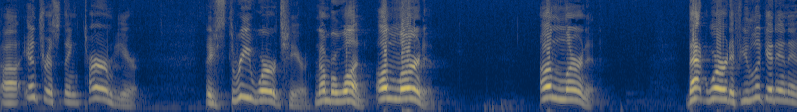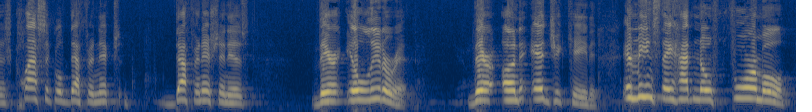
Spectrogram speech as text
uh, interesting term here. There's three words here. Number one, unlearned. Unlearned. That word, if you look at it in its classical definition, definition is they're illiterate. They're uneducated. It means they had no formal,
